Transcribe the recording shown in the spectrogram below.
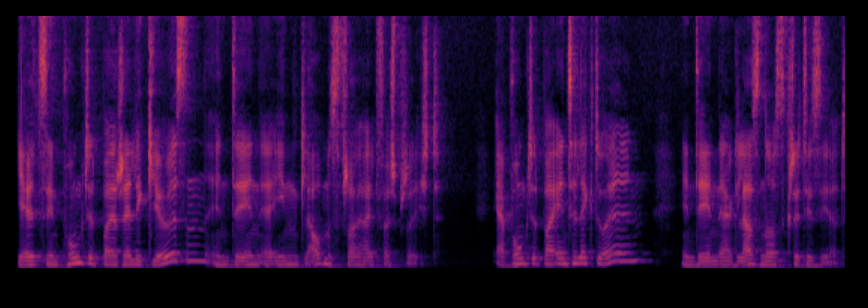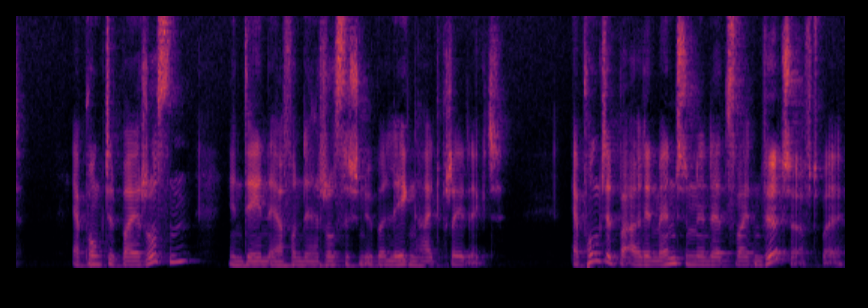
Jelzin punktet bei Religiösen, in denen er ihnen Glaubensfreiheit verspricht. Er punktet bei Intellektuellen, in denen er Glasnost kritisiert. Er punktet bei Russen, in denen er von der russischen Überlegenheit predigt. Er punktet bei all den Menschen in der zweiten Wirtschaft, bei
